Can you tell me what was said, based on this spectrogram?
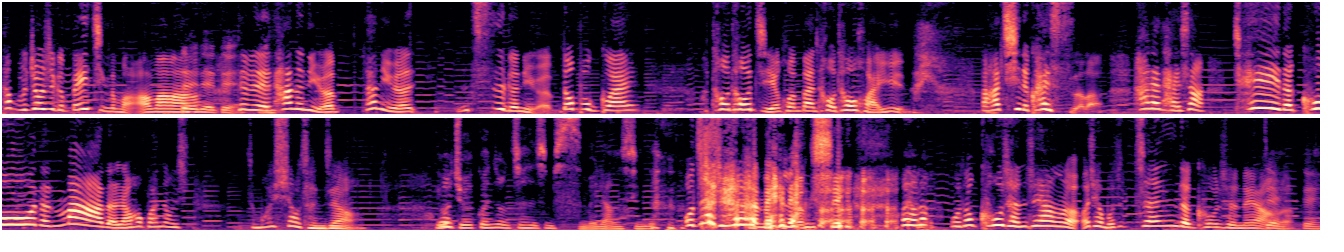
她不就是个悲情的妈妈吗？对对对，对不对？她的女儿，她女儿四个女儿都不乖，偷偷结婚，办偷偷怀孕。哎呀，把他气得快死了。他在台上气的、哭的、骂的，然后观众怎么会笑成这样？你会觉得观众真的是死没良心的，我真的觉得很没良心。我想说，我都哭成这样了，而且我是真的哭成那样了，对，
